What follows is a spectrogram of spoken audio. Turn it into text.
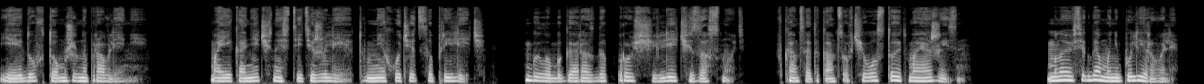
Я иду в том же направлении. Мои конечности тяжелеют, мне хочется прилечь. Было бы гораздо проще лечь и заснуть. В конце-то концов, чего стоит моя жизнь? Мною всегда манипулировали,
